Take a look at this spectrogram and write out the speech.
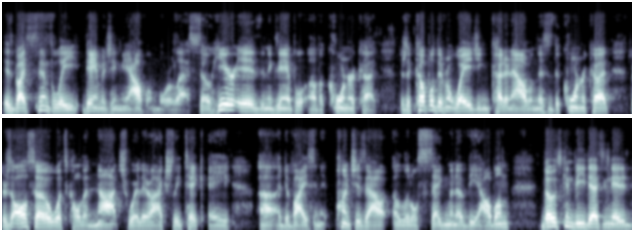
is by simply damaging the album, more or less. So here is an example of a corner cut. There's a couple different ways you can cut an album. This is the corner cut. There's also what's called a notch, where they'll actually take a uh, a device and it punches out a little segment of the album. Those can be designated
